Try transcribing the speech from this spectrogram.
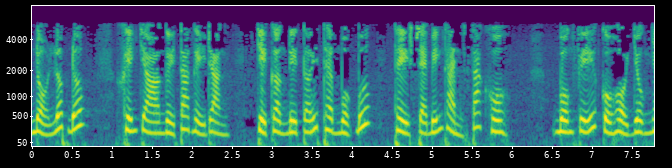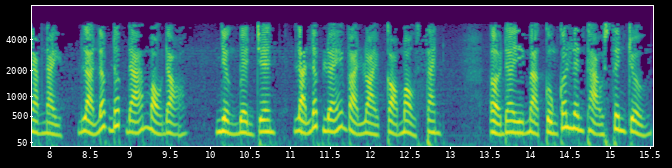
nổ lốp đốt, khiến cho người ta nghĩ rằng chỉ cần đi tới thêm một bước thì sẽ biến thành xác khô. Bốn phía của hồ dung nham này là lớp đất đá màu đỏ, nhưng bên trên là lớp lóe vài loài cỏ màu xanh. Ở đây mà cũng có linh thảo sinh trưởng,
